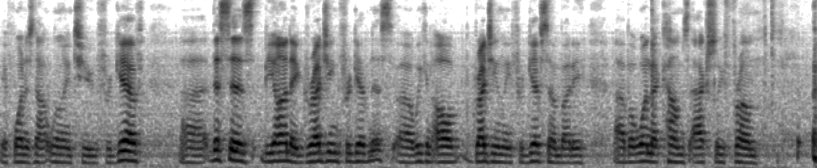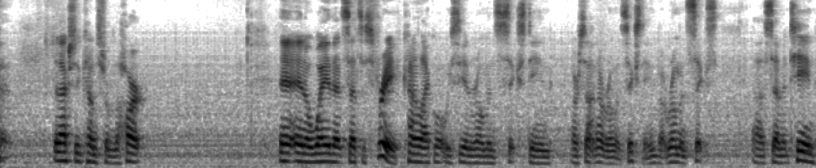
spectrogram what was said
if one is not willing to forgive uh, this is beyond a grudging forgiveness uh, we can all grudgingly forgive somebody uh, but one that comes actually from that actually comes from the heart in, a way that sets us free kind of like what we see in romans 16 or not romans 16 but romans 6 17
